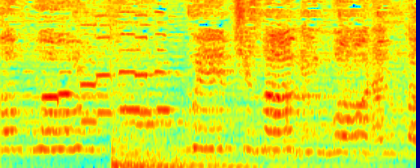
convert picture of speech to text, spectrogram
of wood, which is long in worn and gone.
